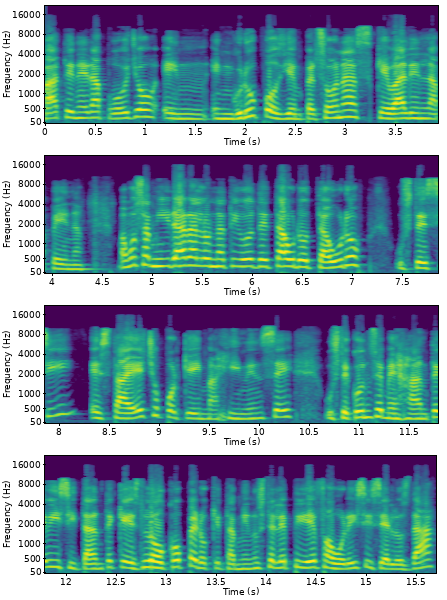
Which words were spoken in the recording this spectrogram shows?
va a tener apoyo en, en, grupos y en personas que valen la pena. Vamos a mirar a los nativos de Tauro. Tauro, usted sí está hecho porque imagínense usted con semejante visitante que es loco, pero que también usted le pide favores y se los da.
